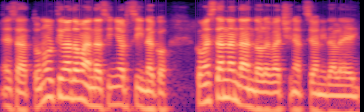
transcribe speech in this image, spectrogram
Esatto. Un'ultima domanda, signor Sindaco. Come stanno andando le vaccinazioni da lei?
